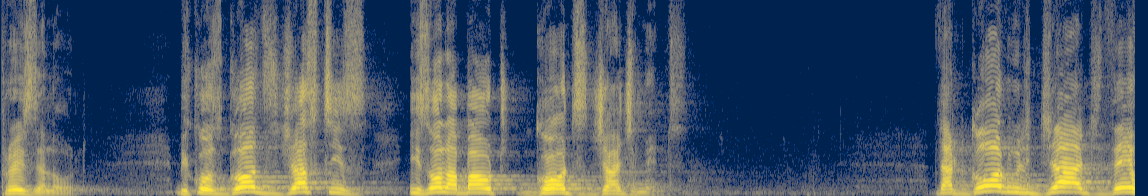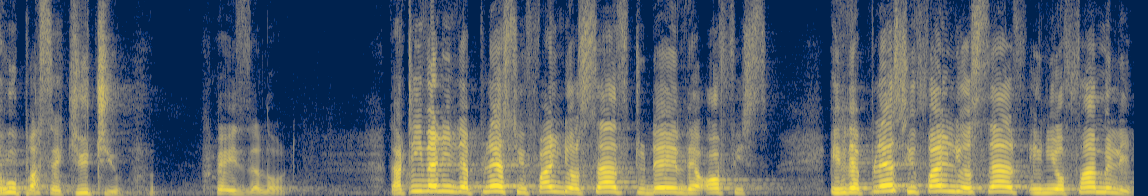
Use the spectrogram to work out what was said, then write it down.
Praise the Lord. Because God's justice is all about God's judgment. That God will judge they who persecute you. Praise the Lord. That even in the place you find yourself today in the office, in the place you find yourself in your family,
